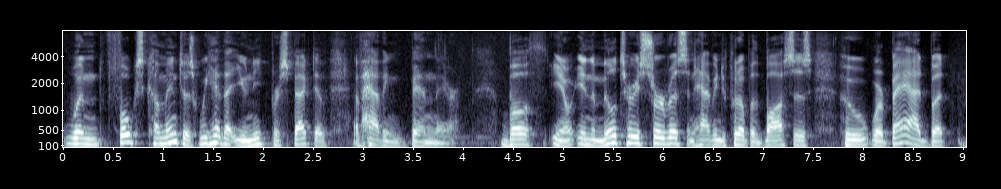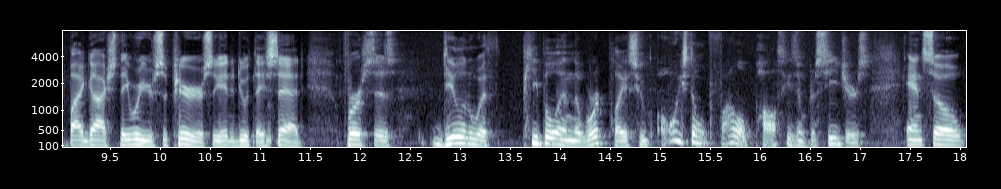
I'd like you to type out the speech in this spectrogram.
when folks come into us, we have that unique perspective of having been there both you know in the military service and having to put up with bosses who were bad, but by gosh, they were your superiors, so you had to do what they said, versus dealing with people in the workplace who always don't follow policies and procedures. And so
